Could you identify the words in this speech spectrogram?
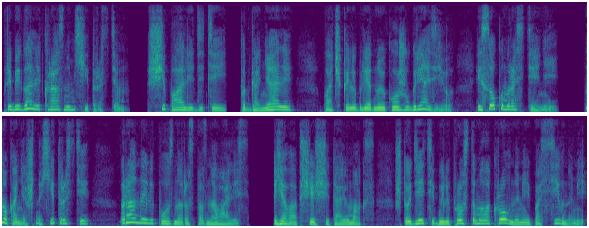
прибегали к разным хитростям. Щипали детей, подгоняли, пачкали бледную кожу грязью и соком растений. Но, конечно, хитрости рано или поздно распознавались. Я вообще считаю, Макс, что дети были просто малокровными и пассивными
